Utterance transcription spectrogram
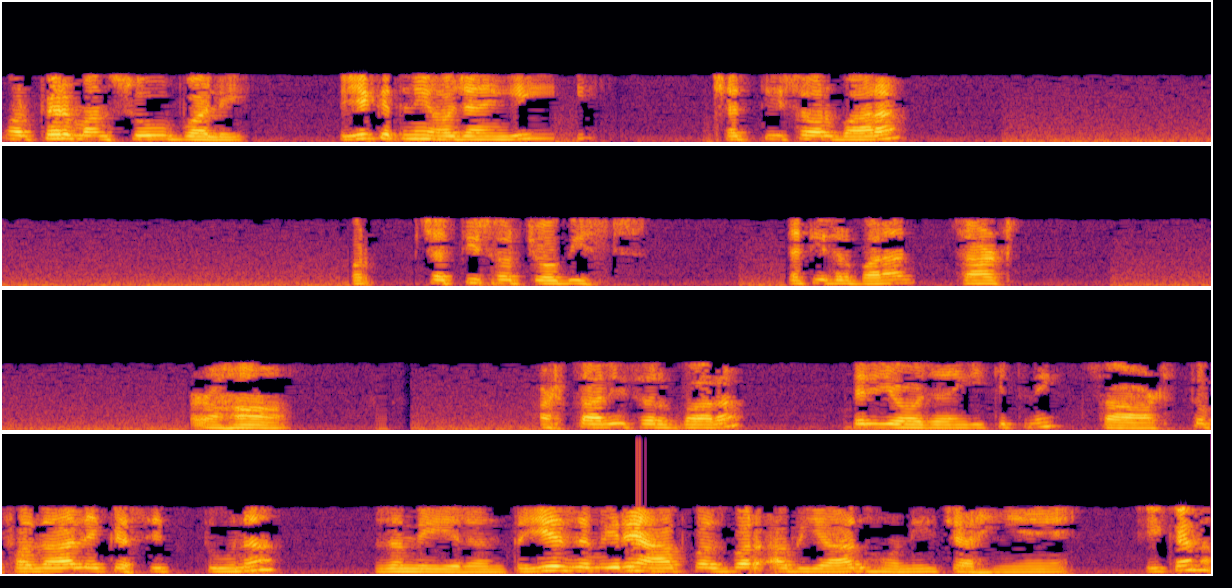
اور پھر منصوب والی۔ یہ کتنی ہو جائیں گی؟ چھتیس اور بارہ۔ اور چھتیس اور چوبیس۔ چھتیس اور بارہ، ساٹھ۔ ہاں۔ اڑتالیس اور بارہ، پھر یہ ہو جائیں گی کتنی؟ ساٹھ۔ تو فضال کا ستونا ضمیرن تو یہ ضمیریں آپ کو اس بار اب یاد ہونی چاہیے۔ ٹھیک ہے نا؟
